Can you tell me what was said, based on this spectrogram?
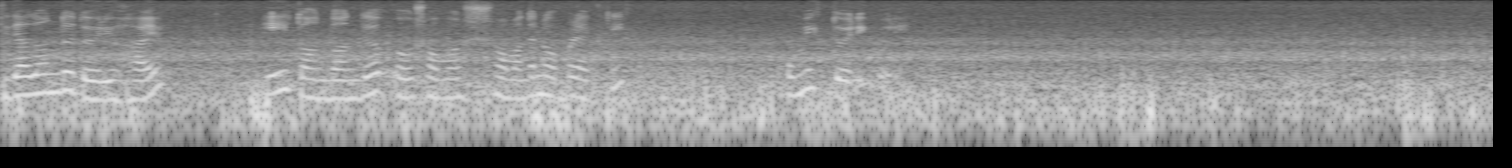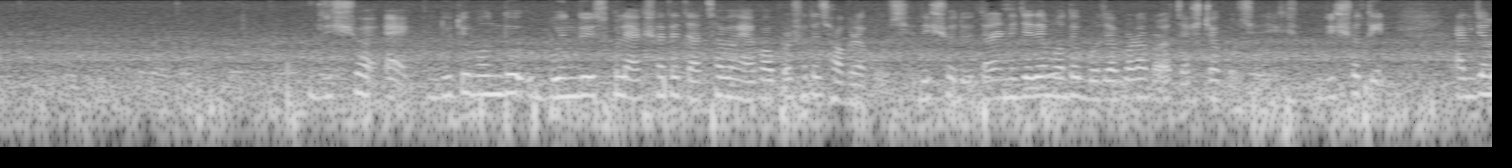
দ্বিধাদ্বন্দ্ব তৈরি হয়। এই দ্বন্দ্ব ও সমস্যা সমাধানের ওপর একটি কমিক তৈরি করি। দৃশ্য এক দুটি বন্ধু বন্ধু স্কুলে একসাথে যাচ্ছে এবং একে অপরের সাথে ঝগড়া করছে। দৃশ্য দুই তারা নিজেদের মধ্যে বোঝাপড়া করার চেষ্টা করছে। দৃশ্য তিন একজন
